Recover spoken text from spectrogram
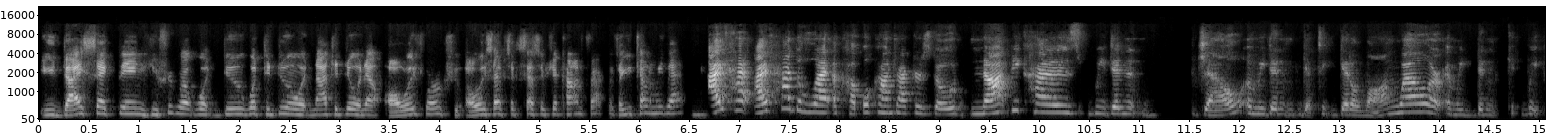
you dissect things, you figure out what do, what to do, and what not to do, and that always works? You always have success with your contractors. Are you telling me that? I've had I've had to let a couple contractors go, not because we didn't gel and we didn't get to get along well, or and we didn't we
